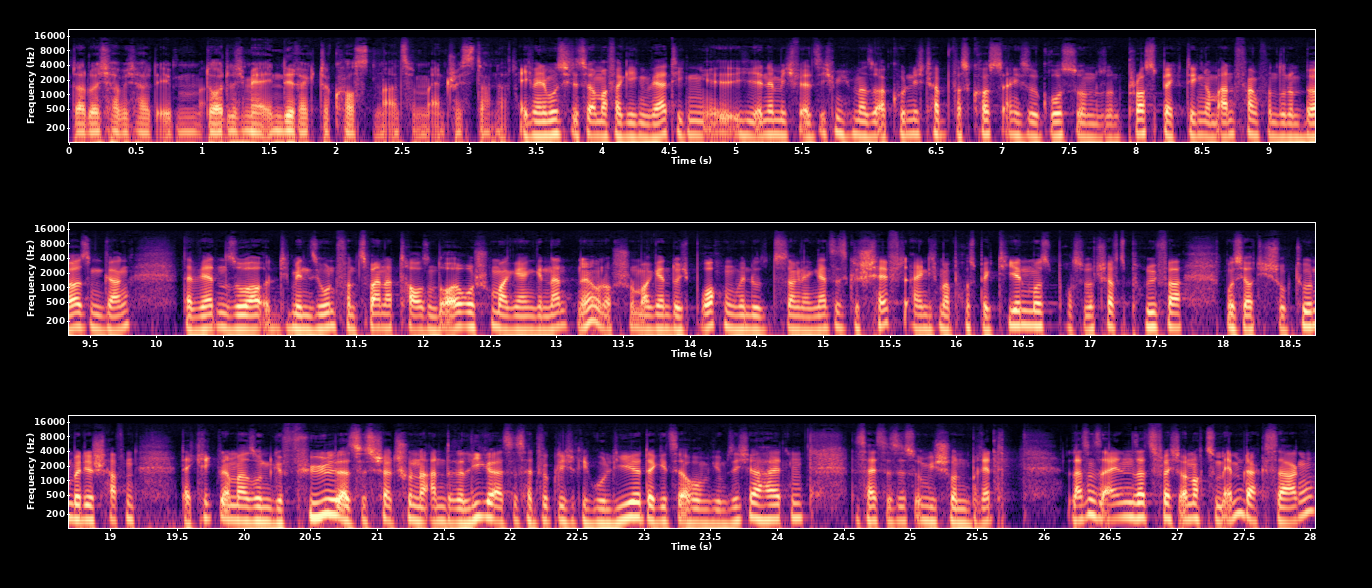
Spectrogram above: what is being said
Dadurch habe ich halt eben deutlich mehr indirekte Kosten als im Entry Standard. Ich meine, muss ich das ja auch mal vergegenwärtigen. Ich erinnere mich, als ich mich mal so erkundigt habe, was kostet eigentlich so groß so ein, so ein Prospecting am Anfang von so einem Börsengang. Da werden so Dimensionen von 200.000 Euro schon mal gern genannt ne? und auch schon mal gern durchbrochen, wenn du sozusagen dein ganzes Geschäft eigentlich mal prospektieren musst, brauchst Wirtschaftsprüfer, musst ja auch die Strukturen bei dir schaffen. Da kriegt man mal so ein Gefühl, also es ist halt schon eine andere Liga, es ist halt wirklich reguliert reguliert, da geht es ja auch irgendwie um Sicherheiten. Das heißt, es ist irgendwie schon ein Brett. Lass uns einen Satz vielleicht auch noch zum MDAX sagen.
